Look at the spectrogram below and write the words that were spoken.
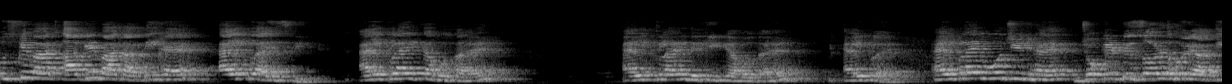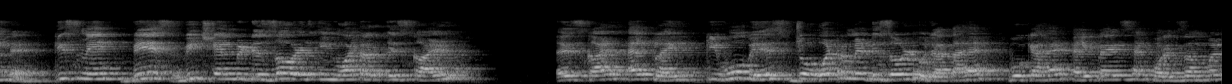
उसके बाद आगे बात आती है एल्कलाइज की। एल्कलाई क्या होता है? एल्कलाई देखिए क्या होता है। एल्कलाई एल्कलाई वो चीज़ है जो कि डिजोल्व हो जाती है। किसमें? Base which can be dissolve in water is called is called alkaline कि वो बेस जो वाटर में डिजोल्व हो जाता है, वो क्या है? एल्कलाइज है। फॉर एग्जांपल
